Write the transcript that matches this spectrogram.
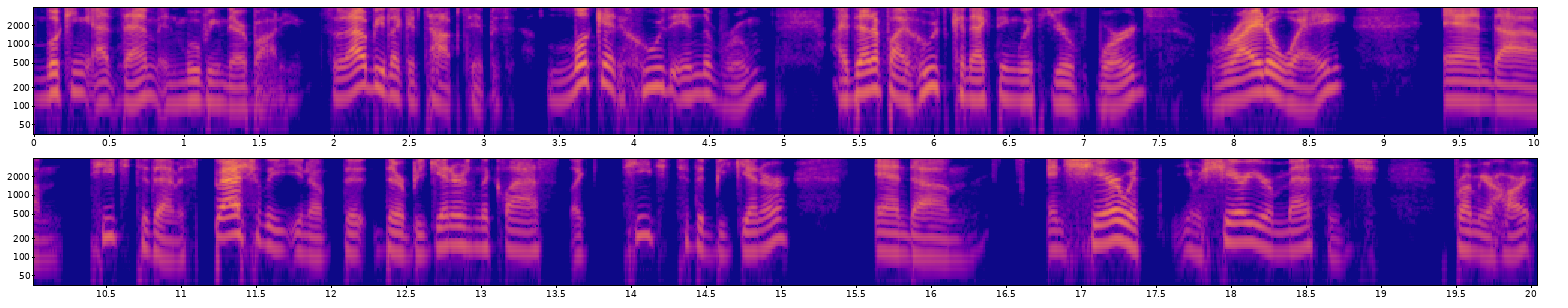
looking at them and moving their body. So that would be like a top tip is look at who's in the room identify who's connecting with your words right away and um, teach to them especially you know the, they're beginners in the class like teach to the beginner and um and share with you know share your message from your heart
